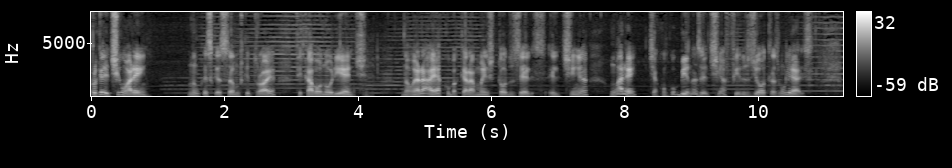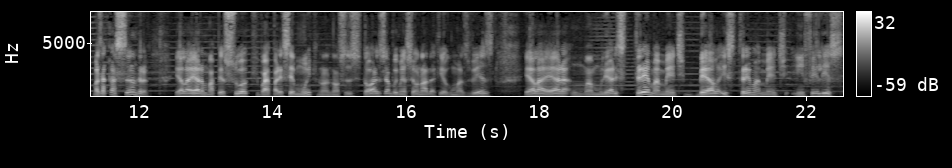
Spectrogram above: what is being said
porque ele tinha um harém. Nunca esqueçamos que Troia ficava no Oriente. Não era a Écuba que era a mãe de todos eles. Ele tinha um harém, tinha concubinas, ele tinha filhos de outras mulheres. Mas a Cassandra, ela era uma pessoa que vai aparecer muito nas nossas histórias, já foi mencionada aqui algumas vezes. Ela era uma mulher extremamente bela, extremamente infeliz.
